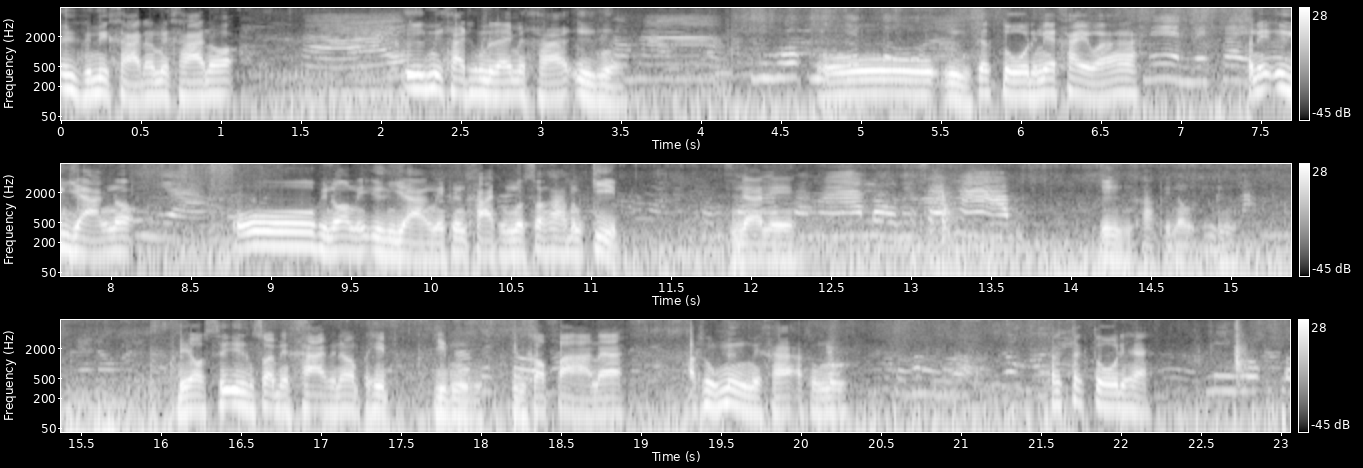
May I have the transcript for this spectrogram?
อึ่งก็มีขายเนาะไม่ค้าเนาะขายอึ่งมีขายทุงใดไหมค้าอึ่งอะห้ามีหกมีโอ้เจ็ดตัวอึ่งจักตัวนี่แม่ไข่วะแม่นไม่ใช่อันนี้อึ่งยางเนาะอึ่งยางโอ้พี่น้องนี่อึ่งยางนี่เพิ่งขายถุงละสองห้ามันกีบ นั่นนี่ ห้าโลนี่ใช่ห้าอึ่งครับพี่น้องอึ่งเดี๋ยวซื้ออึ่งซอยไม่ค้าพี่น้องไปเฮ็ดกินกินข้าวปลานะเอาถุงหนึ่งไหมค้าเอาถุงหนึ่งจักจักตัวนี่ฮะมีหกโต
